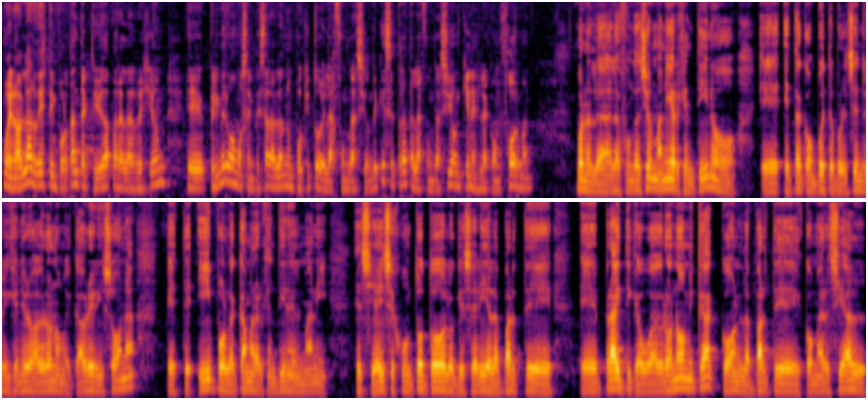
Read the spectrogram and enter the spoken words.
Bueno, hablar de esta importante actividad para la región. Eh, primero vamos a empezar hablando un poquito de la fundación. ¿De qué se trata la fundación? ¿Quiénes la conforman? Bueno, la, Fundación Maní Argentino eh, está compuesta por el Centro de Ingenieros Agrónomos de Cabrera y Zona, este, y por la Cámara Argentina del Maní. Es decir, ahí se juntó todo lo que sería la parte eh, práctica o agronómica con la parte comercial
